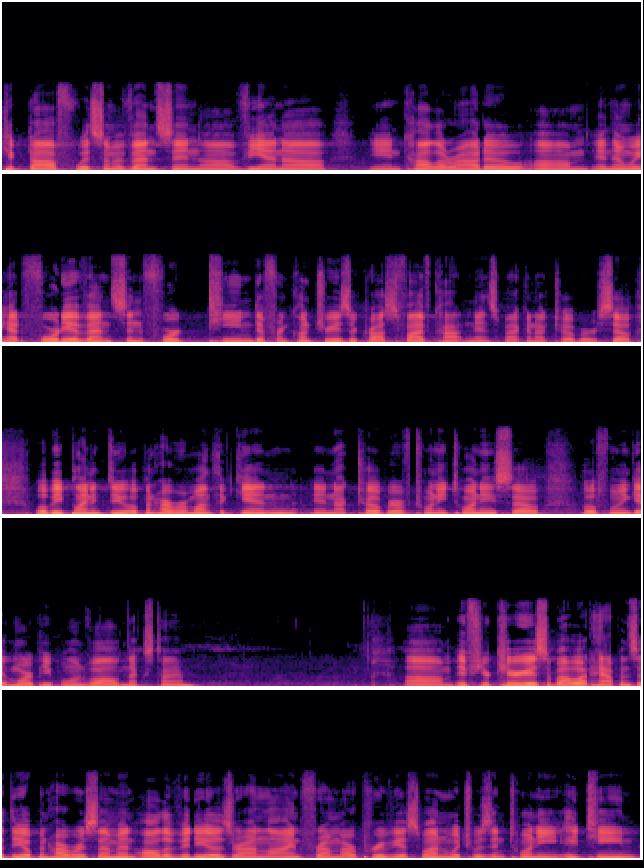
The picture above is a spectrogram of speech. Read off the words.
Kicked off with some events in uh, Vienna, in Colorado, and then we had 40 events in 14 different countries across five continents back in October. So we'll be planning to do Open Hardware Month again in October of 2020. So hopefully we get more people involved next time. Um, if you're curious about what happens at the Open Hardware Summit, all the videos are online from our previous one, which was in 2018.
